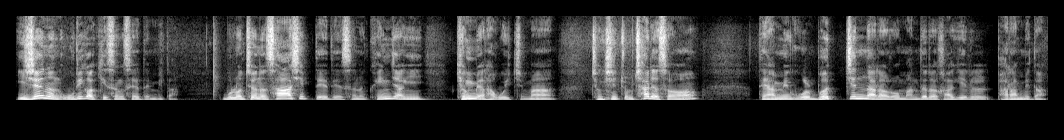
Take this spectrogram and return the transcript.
이제는 우리가 기성세대입니다. 물론 저는 40대에 대해서는 굉장히 경멸하고 있지만 정신 좀 차려서 대한민국을 멋진 나라로 만들어 가기를 바랍니다.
